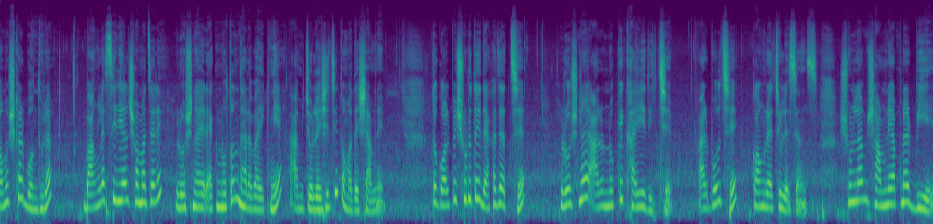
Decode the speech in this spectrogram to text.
নমস্কার বন্ধুরা, বাংলা সিরিয়াল সমাচারে রোশনায়ের এক নতুন ধারাবাহিক নিয়ে আমি চলে এসেছি তোমাদের সামনে। তো গল্পের শুরুতেই দেখা যাচ্ছে রোশনায় আরণ্যককে খাইয়ে দিচ্ছে আর বলছে কংগ্র্যাচুলেশনস শুনলাম সামনে আপনার বিয়ে।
